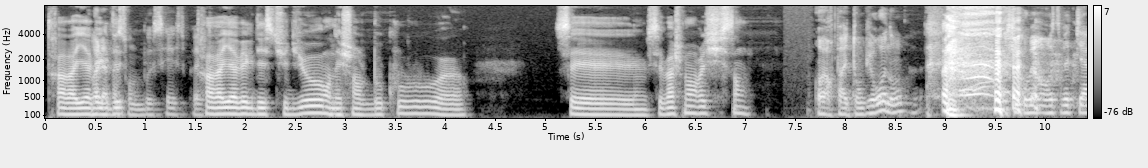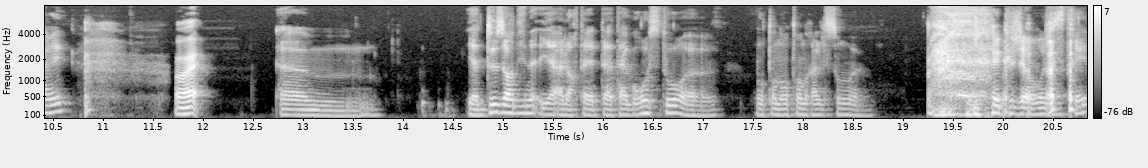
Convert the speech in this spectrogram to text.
Travailler avec des... de bosser, Travailler avec des studios, on échange beaucoup. euh, C'est vachement enrichissant. On va reparler de ton bureau, non? Combien 11 mètres carrés? Ouais, Euh, Il y a deux ordinateurs. Alors, tu as, ta grosse tour euh, dont on entendra le son euh, que j'ai enregistré.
